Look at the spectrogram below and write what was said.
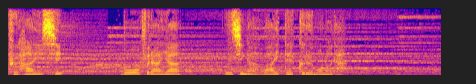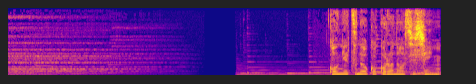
腐敗しボウフラや宇治が湧いてくるものだ。今月の心の指針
